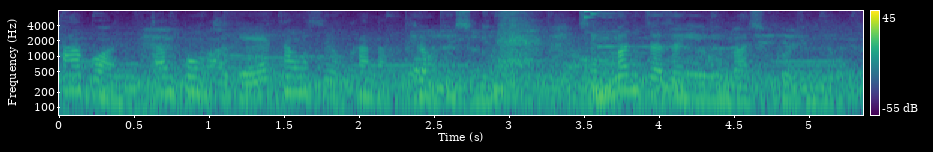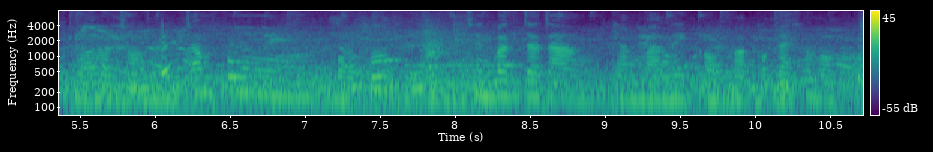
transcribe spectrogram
4번 짬뽕 2개 탕수육 하나 이렇게 시켰습니다. 쟁반짜장이 여기 맛있거든요. 그래서 저는 짬뽕 먹고 쟁반짜장 양 많을 거 엄마 거 뺏어 먹고.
